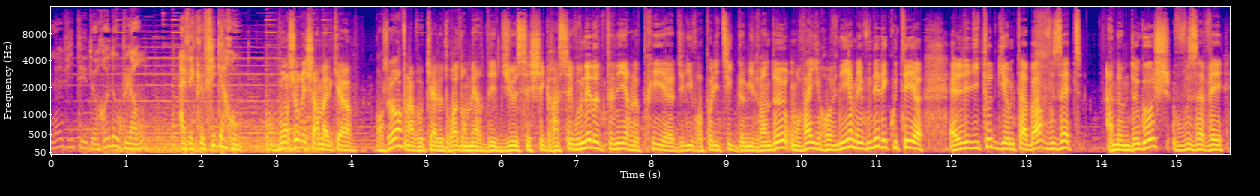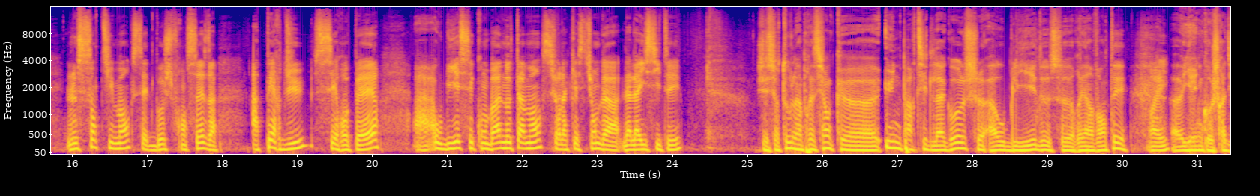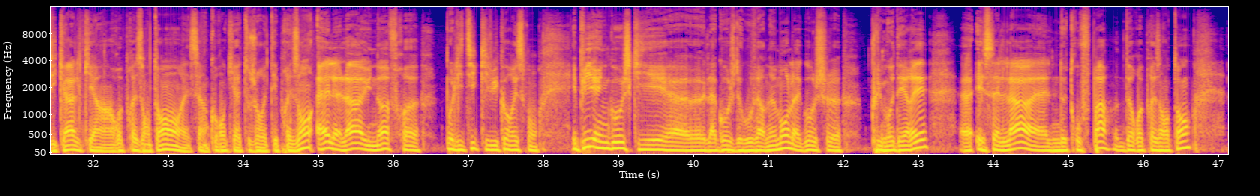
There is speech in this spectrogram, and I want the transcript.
L'invité de Renaud Blanc avec le Figaro. Bonjour Richard Malka. Bonjour. Avocat, le droit d'emmerder Dieu, c'est chez Grasset. Vous venez d'obtenir le prix euh, du livre politique 2022. On va y revenir, mais vous venez d'écouter euh, l'édito de Guillaume Tabar. Vous êtes un homme de gauche. Vous avez le sentiment que cette gauche française a, a perdu ses repères, a oublié ses combats, notamment sur la question de la, la laïcité. J'ai surtout l'impression que une partie de la gauche a oublié de se réinventer. Oui. Euh, Il y a une gauche radicale qui a un représentant, et c'est un courant qui a toujours été présent. Elle, elle a une offre euh, politique qui lui correspond. Et puis il y a une gauche qui est euh, la gauche de gouvernement, la gauche euh, plus modérée, euh, et celle-là, elle ne trouve pas de représentant.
